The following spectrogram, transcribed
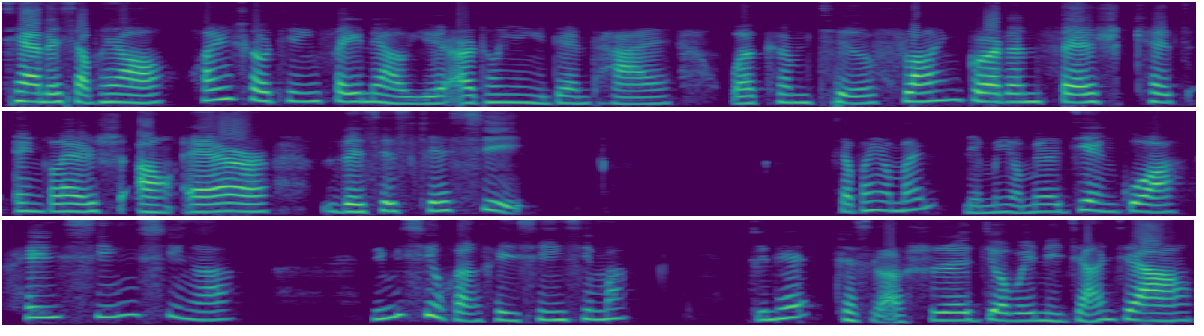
亲爱的小朋友，欢迎收听飞鸟鱼儿童英语电台。Welcome to Flying Bird and Fish Kids English on Air. This is Jessie. 小朋友们，你们有没有见过黑猩猩啊？你们喜欢黑猩猩吗？今天 Jessie 老师就为你讲讲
